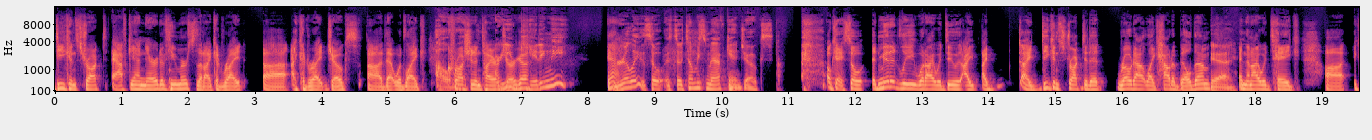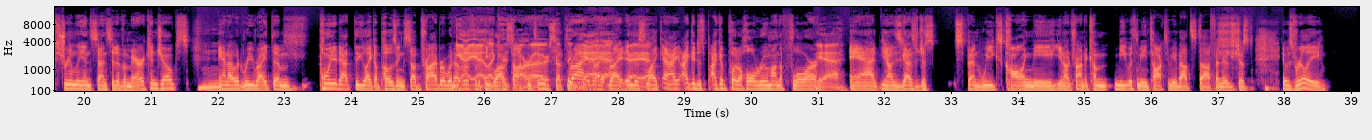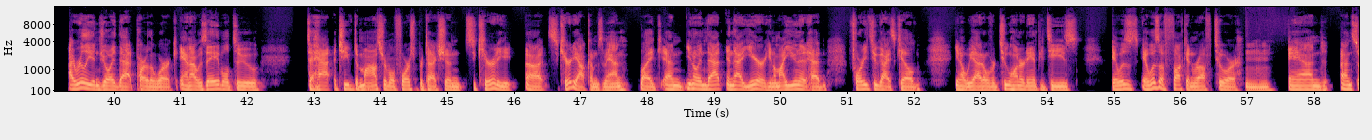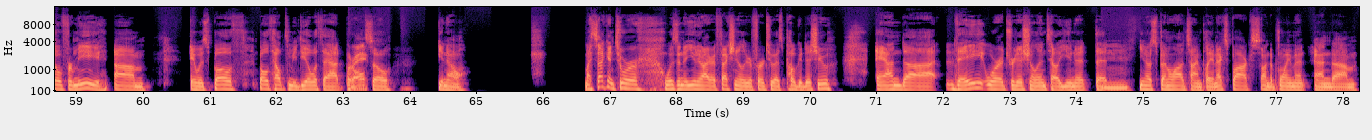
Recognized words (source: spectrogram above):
deconstruct afghan narrative humor so that i could write uh i could write jokes uh that would like Oh, crush an entire Are you kidding me? Yeah. Really? So, so tell me some Afghan jokes. okay so admittedly what i would do i i i deconstructed it wrote out like how to build them. Yeah. And then I would take uh, extremely insensitive American jokes Mhm. and I would rewrite them pointed at the like opposing sub tribe or whatever Yeah, for yeah, the people like I was talking to. or something. Right, Yeah, right, right. And just like I, I could just I could put a whole room on the floor Yeah. and you know these guys would just spend weeks calling me you know trying to come meet with me talk to me about stuff and it was just it was really i really enjoyed that part of the work and i was able to to ha- achieve demonstrable force protection security uh security outcomes man. Like and you know in that in that year you know my unit had 42 guys killed. You know we had over 200 amputees. It was it was a fucking rough tour. Mhm. and and so for me um it was both both helped me deal with that but Right. also you know my second tour was in a unit i affectionately refer to as pogadishu and uh, they were a traditional intel unit that Mm. you know spent a lot of time playing xbox on deployment and um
